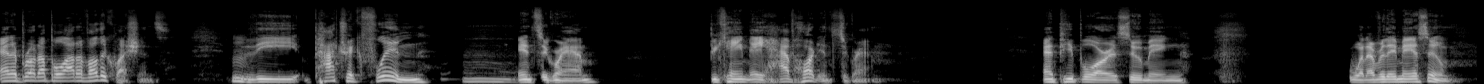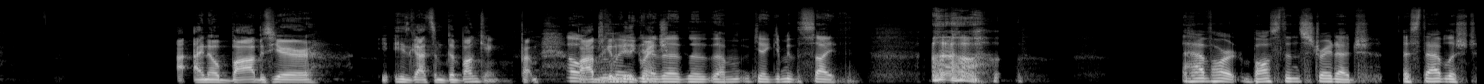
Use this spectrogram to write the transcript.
and it brought up a lot of other questions. Hmm. The Patrick Flynn mm. Instagram became a have heart Instagram, and people are assuming whatever they may assume. I, I know Bob is here; He- he's got some debunking. Oh, Bob's gonna be the yeah, Grinch. the, the, the, um, yeah, give me the scythe. Have heart, Boston Straight Edge, established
